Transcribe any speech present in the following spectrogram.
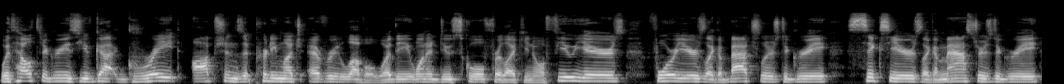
with health degrees, you've got great options at pretty much every level, whether you want to do school for like, you know, a few years, four years like a bachelor's degree, six years like a master's degree,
